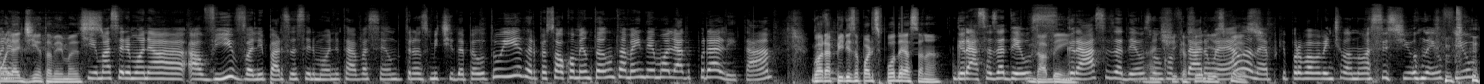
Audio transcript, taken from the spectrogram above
cerimônia... olhadinha também, mas. Tinha uma cerimônia ao vivo ali, parte da cerimônia estava sendo transmitida pelo Twitter. O pessoal comentando também, dei uma olhada por ali, tá? Agora a Pirisa participou dessa, né? Graças a Deus. Dá bem. Graças a Deus A não convidaram com ela, isso. né? Porque provavelmente ela não assistiu nem o filme.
